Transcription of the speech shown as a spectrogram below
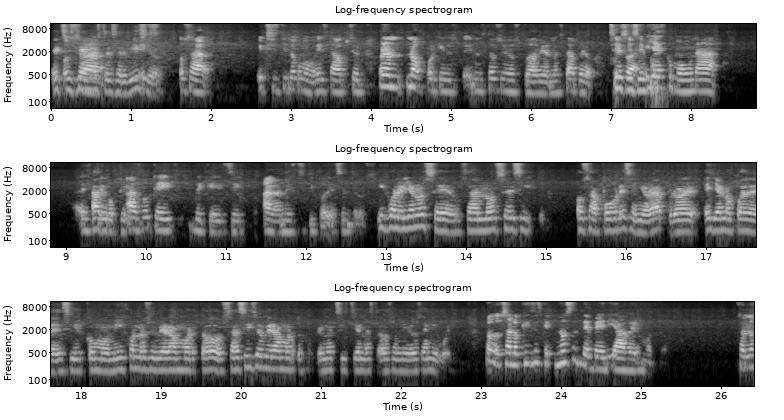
existiendo sea, este servicio. ex- o sea, existiendo como esta opción. Bueno, no, porque en en Estados Unidos todavía no está, pero Sí, eso, sí, sí. ella es como una este, Advocate. advocate de que se hagan este tipo de centros. Híjole, yo no sé, o sea, no sé si, o sea, pobre señora, pero ella no puede decir como mi hijo no se hubiera muerto, o sea, sí se hubiera muerto porque no existía en Estados Unidos anyway. No, o sea, lo que dice es que no se debería haber muerto. O sea, no,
